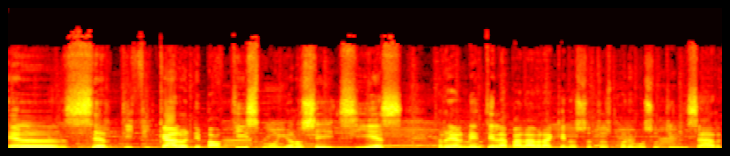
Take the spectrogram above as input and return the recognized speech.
el certificado de bautismo. Yo no sé si es realmente la palabra que nosotros podemos utilizar.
